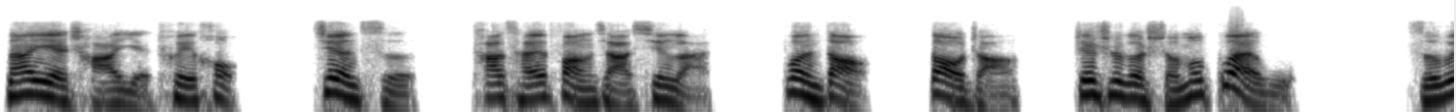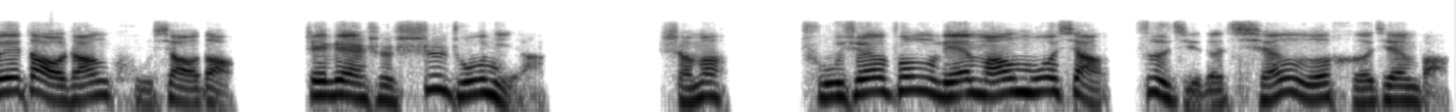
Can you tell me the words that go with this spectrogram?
那夜叉也退后。见此，他才放下心来，问道：“道长，这是个什么怪物？”紫薇道长苦笑道：“这便是施主你啊！”什么？楚玄风连忙摸向自己的前额和肩膀，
